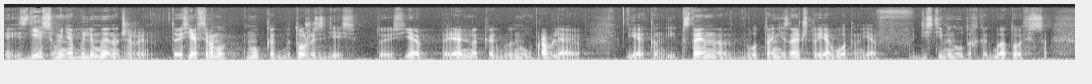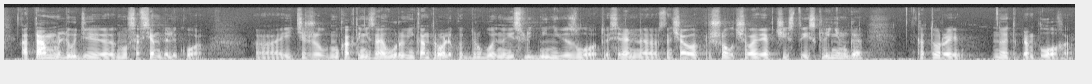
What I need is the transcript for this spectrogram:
здесь у меня были менеджеры, то есть я все равно, ну, как бы тоже здесь. То есть я реально, как бы, ну, управляю. Я, и постоянно, вот они знают, что я вот он, я в 10 минутах как бы от офиса. А там люди, ну, совсем далеко. А, и тяжело, ну, как-то, не знаю, уровень контроля какой-то другой. Ну, и с людьми не везло. То есть реально сначала пришел человек чисто из клининга, который, ну, это прям плохо.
